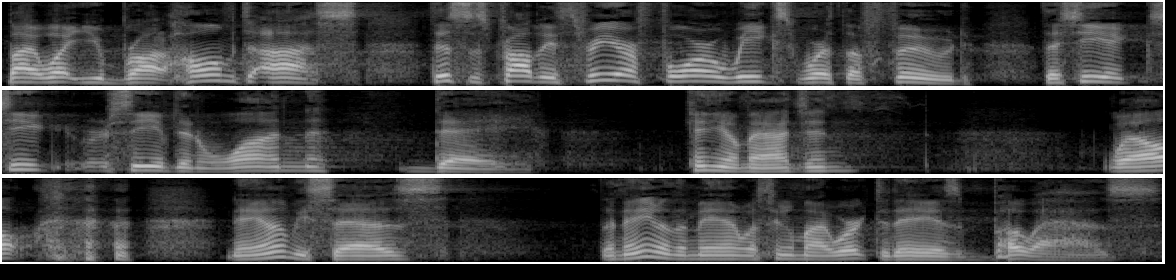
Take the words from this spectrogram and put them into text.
by what you brought home to us. This is probably three or four weeks worth of food that she, she received in one day. Can you imagine? Well, Naomi says, The name of the man with whom I work today is Boaz.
